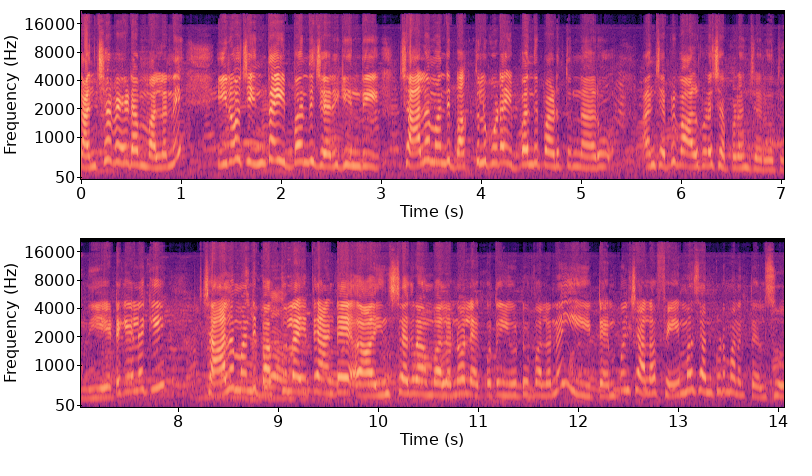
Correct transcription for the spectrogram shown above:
కంచె వేయడం వల్లనే ఈరోజు ఇంత ఇబ్బంది జరిగింది. చాలామంది భక్తులు కూడా ఇబ్బంది పడుతున్నారు అని చెప్పి వాళ్ళు కూడా చెప్పడం జరుగుతుంది. ఏటకేళ్ళకి చాలామంది భక్తులు అయితే అంటే ఇన్స్టాగ్రామ్ వల్లనో లేకపోతే యూట్యూబ్ వల్లనో ఈ టెంపుల్ చాలా ఫేమస్ అని కూడా మనకు తెలుసు.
